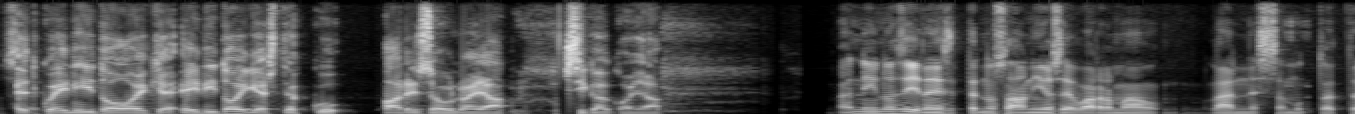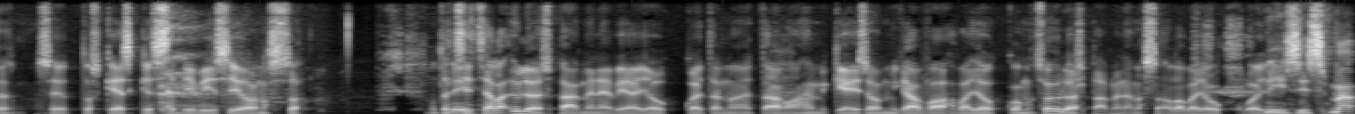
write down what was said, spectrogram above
Se... Et kun ei niitä, ole oike, ei niitä oikeasti joku Arizona ja Chicago ja Niin, no siinä niin sitten no San se varmaan lännessä, mutta että se ei ole tuossa keskisessä divisioonassa. Mutta niin. sitten siellä on ylöspäin meneviä joukkueita, no, että Anaheim ei se ole mikään vahva joukkue, mutta se on ylöspäin menemässä oleva joukkue. Niin siis mä,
